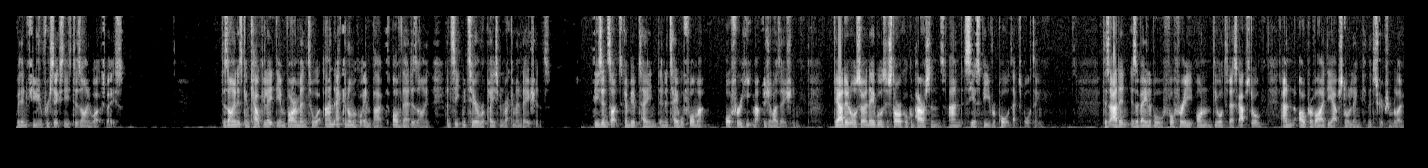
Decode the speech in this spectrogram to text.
within Fusion 360's design workspace. Designers can calculate the environmental and economical impact of their design and seek material replacement recommendations. These insights can be obtained in a table format or through heat map visualization. The add-in also enables historical comparisons and CSV report exporting. This add-in is available for free on the Autodesk App Store, and I'll provide the App Store link in the description below.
